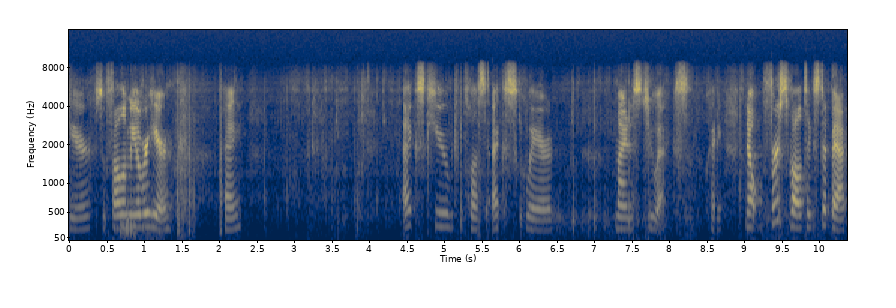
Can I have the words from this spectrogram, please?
here. So follow me over here. Okay. x cubed plus x squared minus 2x. Okay. Now, first of all, take a step back.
